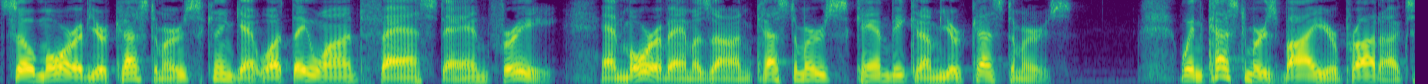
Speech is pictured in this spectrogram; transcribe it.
so more of your customers can get what they want fast and free, and more of Amazon customers can become your customers. When customers buy your products,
